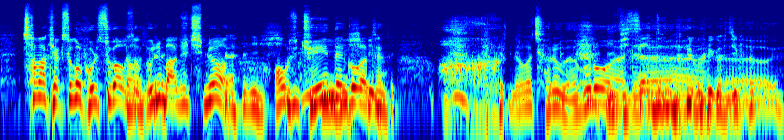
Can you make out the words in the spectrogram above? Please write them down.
차마 객석을 볼 수가 없어. 눈이 마주치면 어 무슨 죄인 된 것 같은. 아, 내가 쟤를 왜 부러워야 돼? 비싼 돈 내고 이거 지금.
